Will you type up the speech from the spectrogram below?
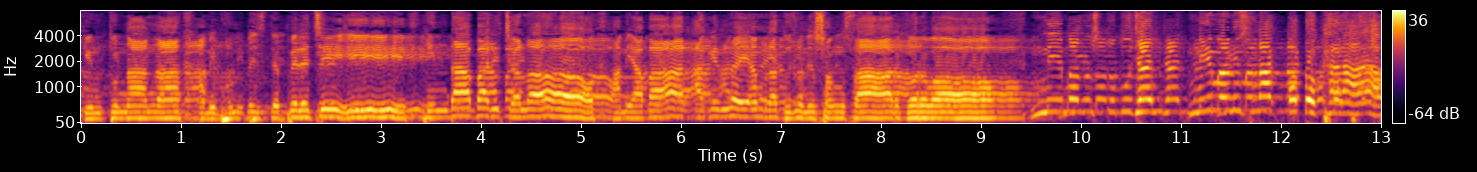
কিন্তু না না, আমি ভুল বুঝতে পেরেছি। হিন্দা বাড়ি চলো। আমি আবার আগের নাই আমরা দুজনে সংসার করব। মেয়ে মানুষ তো বুঝেন, মেয়ে মানুষ রাগ কত খারাপ।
